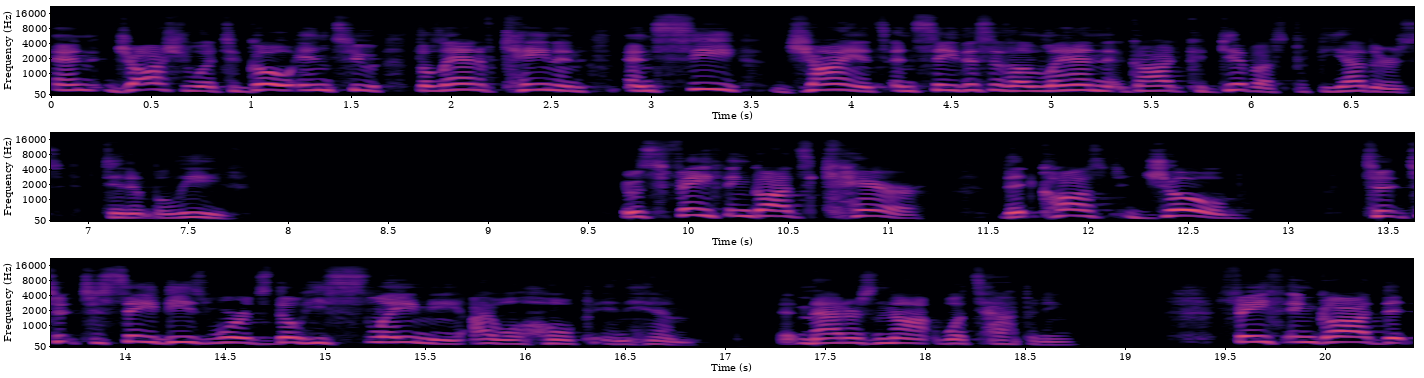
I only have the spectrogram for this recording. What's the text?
and Joshua to go into the land of Canaan and see giants and say, This is a land that God could give us, but the others didn't believe. It was faith in God's care that caused Job to, to, to say these words Though he slay me, I will hope in him. It matters not what's happening. Faith in God that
